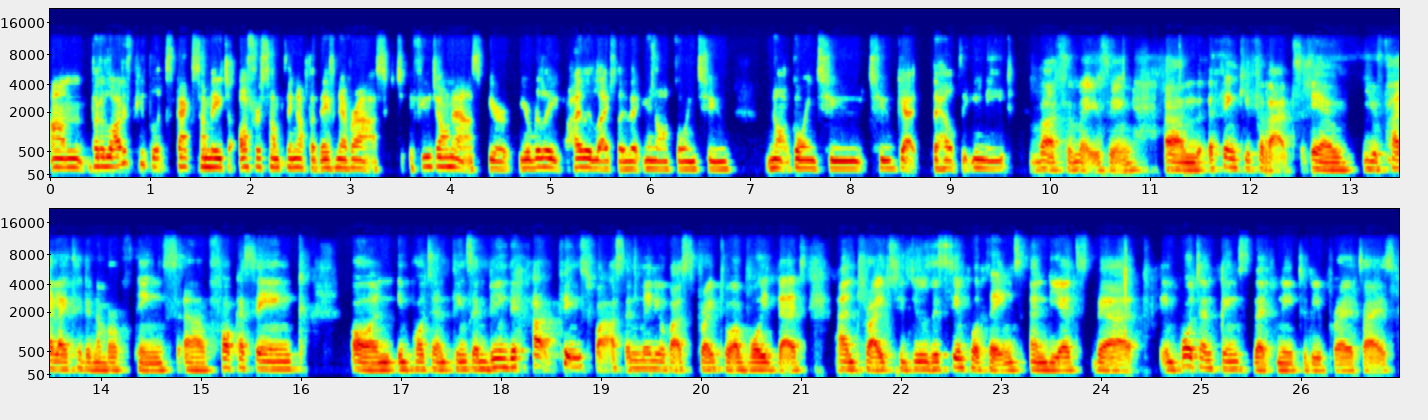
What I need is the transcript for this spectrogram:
Um, but a lot of people expect somebody to offer something up that they've never asked. If you don't ask, you're you're really highly likely that you're not going to not going to to get the help that you need. That's amazing. Um, thank you for that. You know, you've highlighted a number of things, uh, focusing on important things and doing the hard things fast. And many of us try to avoid that and try to do the simple things. And yet there are important things that need to be prioritized.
